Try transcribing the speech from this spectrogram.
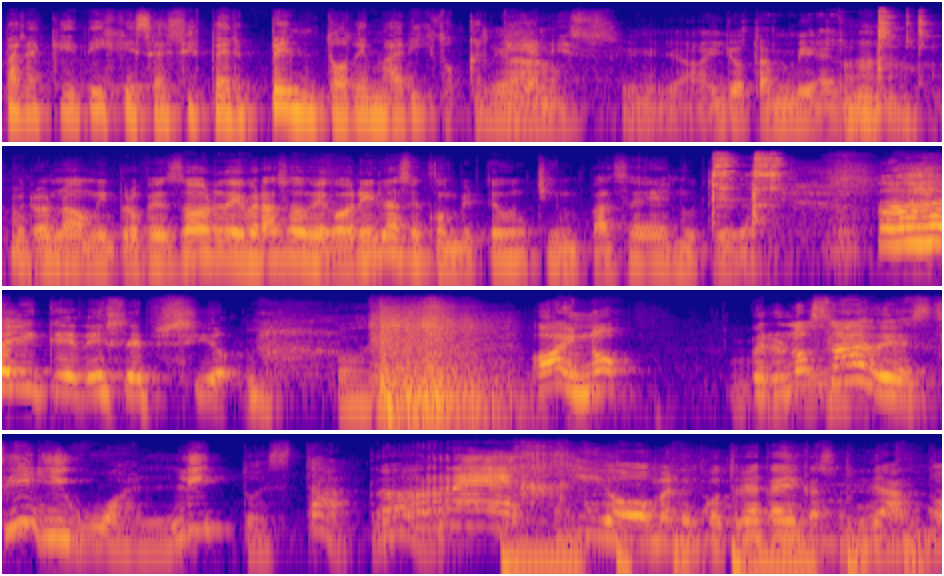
para que dejes a ese esperpento de marido que Ya, tienes. Sí, ya, y yo también. Ah. Pero no, mi profesor de brazos de gorila se convirtió en un chimpancé desnutrido. Ay, qué decepción. Ay, no. Pero no sabes, sí, igualito está. Regio. Me lo encontré acá de casualidad, ¿no?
